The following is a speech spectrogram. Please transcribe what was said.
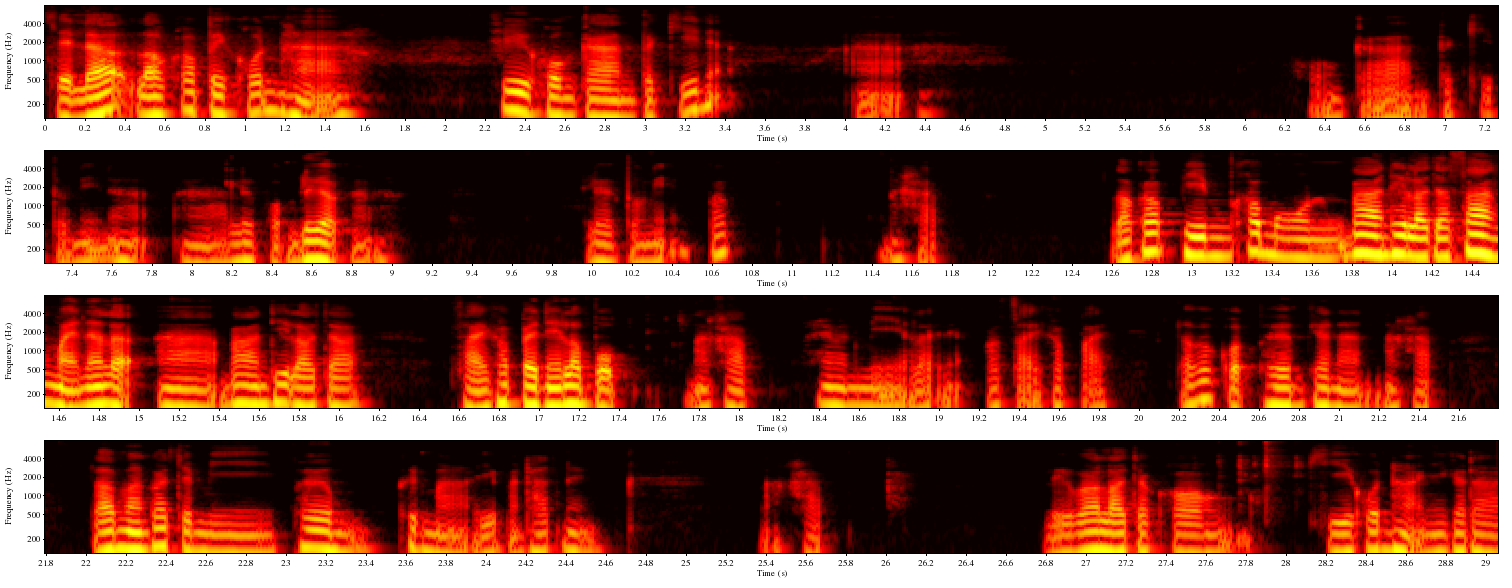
เสร็จแล้วเราก็ไปค้นหาชื่อโครงการตะกี้เนี่ยโครงการตะกี้ตรงนี้นะฮะเลือกผมเลือกนะเลือกตรงนี้ปั๊บนะครับเราก็พิมพ์ข้อมูลบ้านที่เราจะสร้างใหม่นั่นแหละอ่าบ้านที่เราจะใส่เข้าไปในระบบนะครับ ให้มันมีอะไรเนี่ยก็ใส่เข้าไป แล้วก็กดเพิ่มแค่นั้นนะครับ แล้วมันก็จะมีเพิ่มขึ้นมาอีกบรรทัดหนึ่ง นะครับ หรือว่าเราจะกรองคีย์ค้นหางนี้ก็ได้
